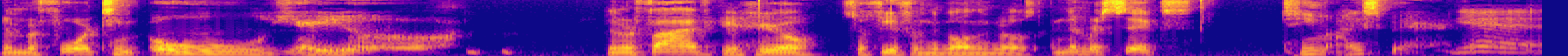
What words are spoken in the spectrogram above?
Number four, team. Oh yeah. Number five, your hero Sophia from the Golden Girls, and number six, Team Ice Bear. Yeah.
